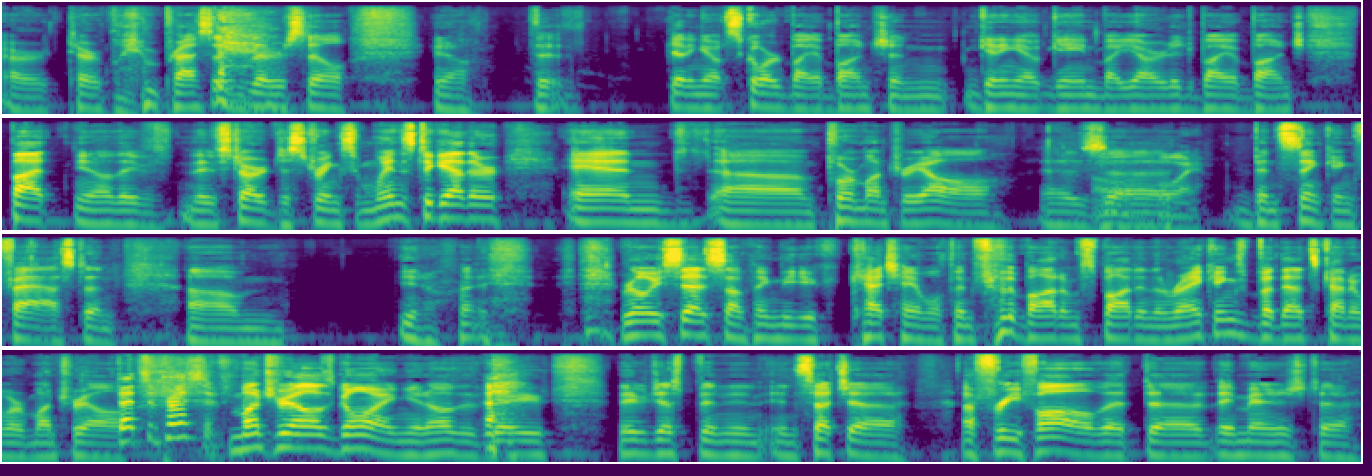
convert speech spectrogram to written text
are terribly impressive. they're still, you know, the, getting outscored by a bunch and getting outgained by yardage by a bunch. But you know they've they've started to string some wins together, and uh, poor Montreal has Oh, uh, been sinking fast and. Um, you know, really says something that you could catch Hamilton for the bottom spot in the rankings, but that's kind of where Montreal That's impressive. Montreal is going. You know they they've just been in, in such a, a free fall that uh, they managed to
